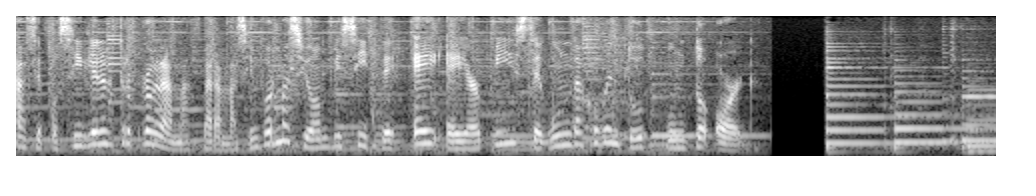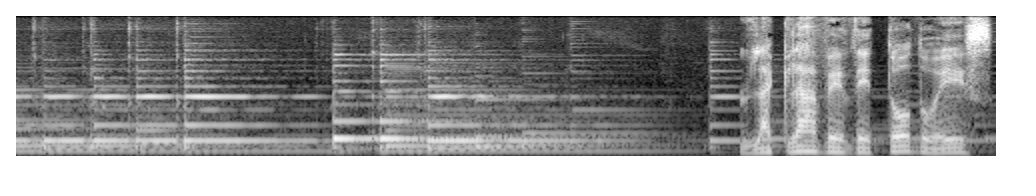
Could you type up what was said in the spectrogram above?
hace posible nuestro programa. Para más información visite aarpsegundajuventud.org. La clave de todo es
